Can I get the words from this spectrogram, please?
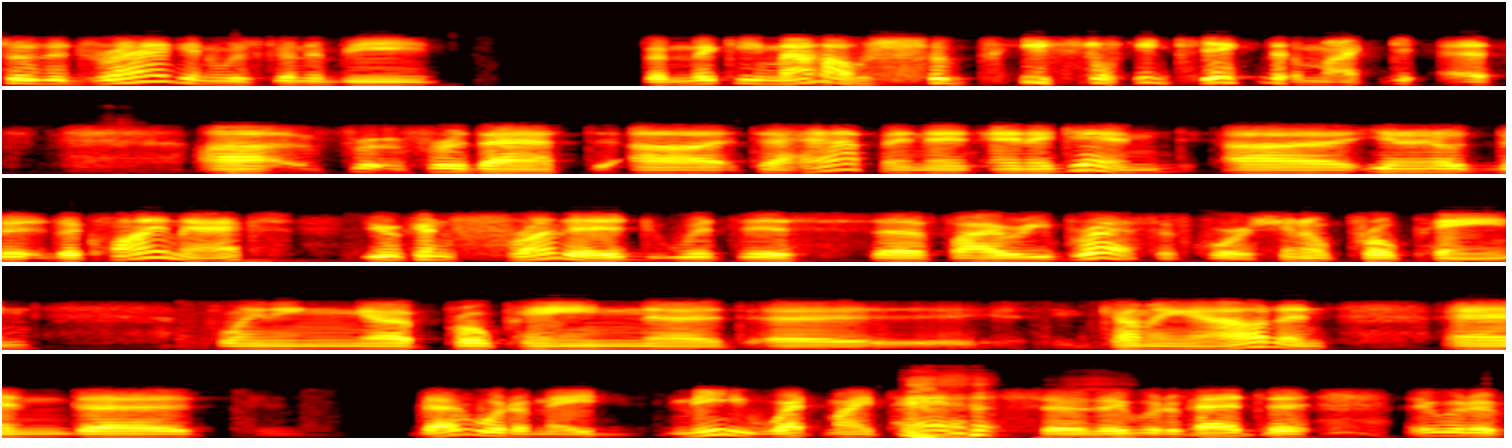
so the dragon was going to be the Mickey Mouse of Beastly Kingdom, I guess uh, for for that uh, to happen. And and again, uh, you know, the the climax, you're confronted with this uh, fiery breath. Of course, you know, propane, flaming uh, propane uh, uh, coming out, and and uh, that would have made me wet my pants. so they would have had to. They would have.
